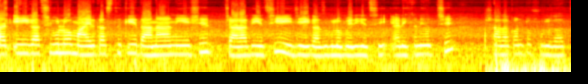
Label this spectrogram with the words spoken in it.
আর এই গাছগুলো মায়ের কাছ থেকে দানা নিয়ে এসে চারা দিয়েছি এই যে এই গাছগুলো বেরিয়েছে আর এখানে হচ্ছে সাদাকণ্ঠ ফুল গাছ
